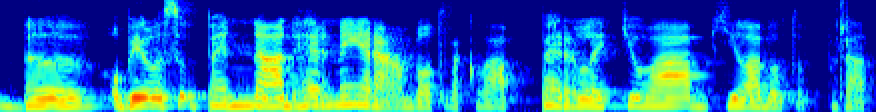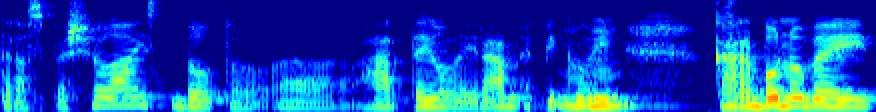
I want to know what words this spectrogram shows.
byl, objevil se úplně nádherný rám, byla to taková perleťová bílá, byl to pořád teda Specialized, byl to uh, hardtailový rám, epikový, mm-hmm. karbonový,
